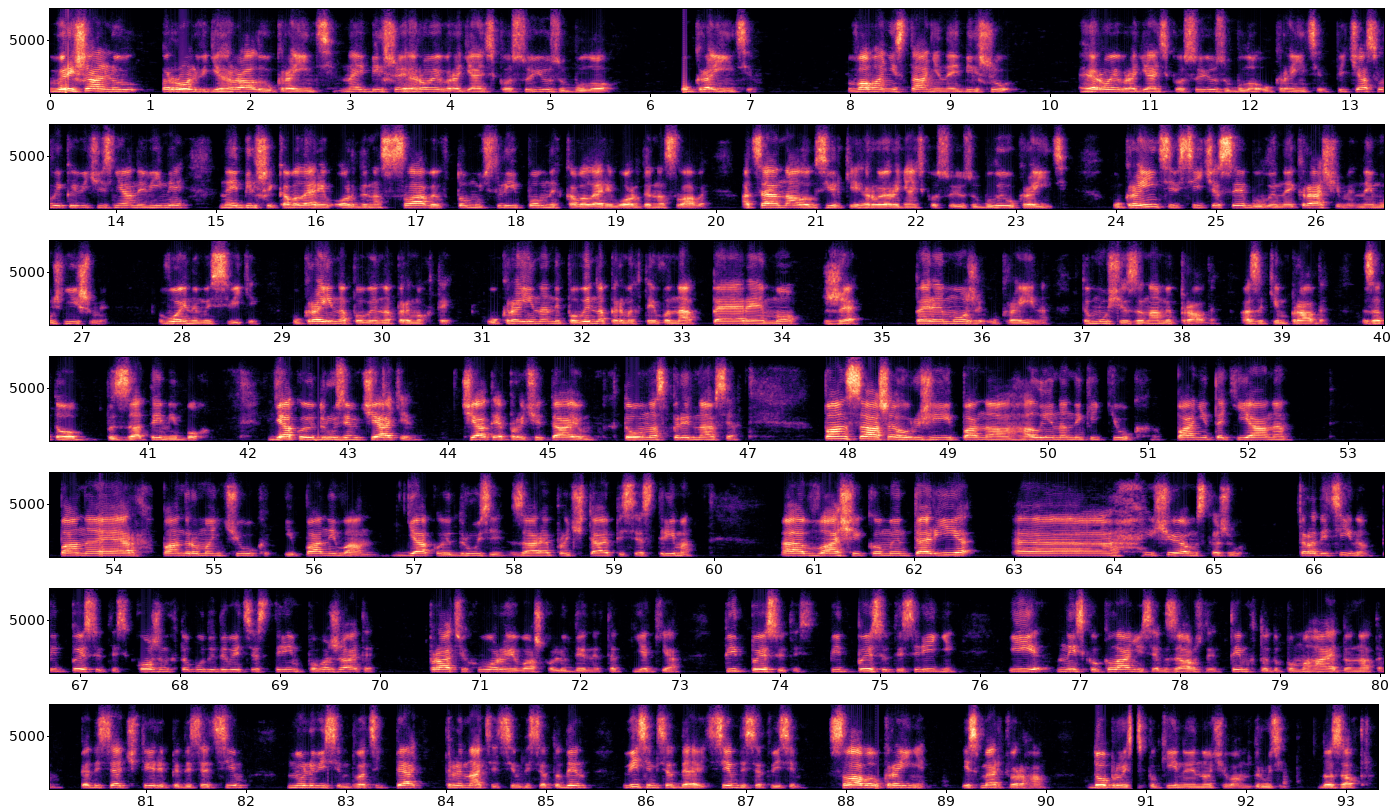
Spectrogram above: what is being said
вирішальну роль відіграли українці. Найбільше героїв Радянського Союзу було українців. В Афганістані найбільшу героїв Радянського Союзу було українців. Під час Великої вітчизняної війни найбільше кавалерів Ордена Слави, в тому числі і повних кавалерів Ордена Слави, а це аналог зірки Героя Радянського Союзу, були українці. Українці всі часи були найкращими, наймужнішими воїнами в світі. Україна повинна перемогти. Україна не повинна перемогти, вона переможе. Переможе Україна, тому що за нами правда. А за ким правда? За того, за тим і Бог. Дякую друзям в чаті. Чат я прочитаю. Хто у нас приєднався? Пан Саша Гуржій, пана Галина Никитюк, пані Тетяна, пан Р, пан Романчук і пан Іван. Дякую, друзі. Зараз я прочитаю після стріма ваші коментарі. Е, і що я вам скажу? Традиційно підписуйтесь. Кожен, хто буде дивитися стрім, поважайте працю хворої важко людини, так як я. Підписуйтесь, підписуйтесь, рідні, і низько кланюсь, як завжди, тим, хто допомагає донатами. 54 57 08 25 13 71 89 78. Слава Україні і смерть ворогам! Доброї спокійної ночі вам, друзі. До завтра.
